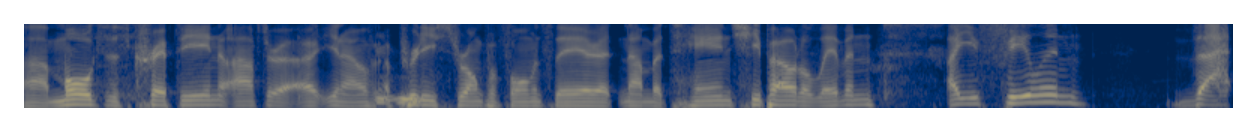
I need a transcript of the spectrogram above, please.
Uh, Morgs has crept in after a, you know a pretty strong performance there at number ten. Chippo at eleven. Are you feeling that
